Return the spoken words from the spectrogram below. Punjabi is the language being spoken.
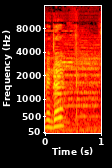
ਮਿੰਦਰ,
